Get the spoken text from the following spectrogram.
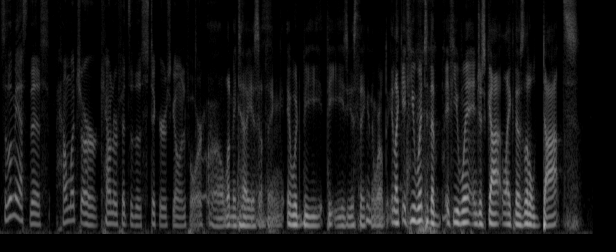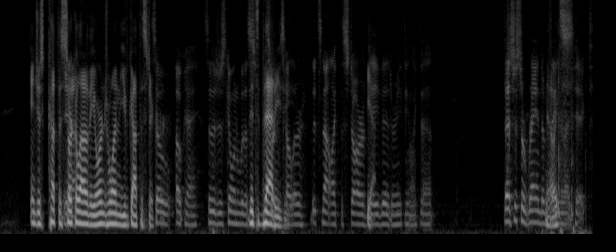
So let me ask this: How much are counterfeits of those stickers going for? Oh, let me tell you something. It would be the easiest thing in the world. Like if you went to the if you went and just got like those little dots and just cut the circle Yeah. out of the orange one, you've got the sticker. so okay, so they're just going with a It's s- that easy. color. It's not like the Star of Yeah. David or anything like that. That's just a random No, thing that I picked.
